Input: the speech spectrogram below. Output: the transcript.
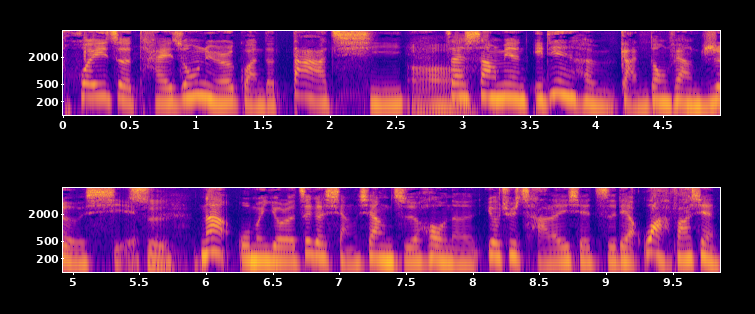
挥着台中女儿馆的大旗、哦在上面，一定很感动，非常热血。是那我们有了这个想象之后呢，又去查了一些资料，哇，发现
